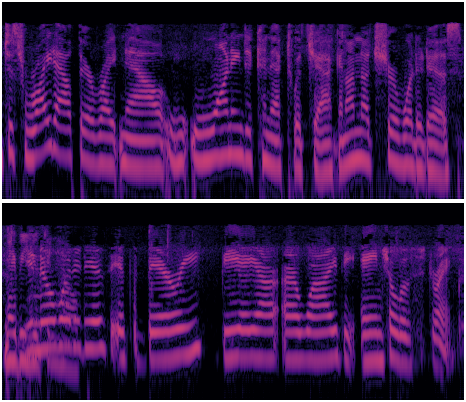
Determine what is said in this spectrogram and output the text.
just right out there right now, w- wanting to connect with Jack, and I'm not sure what it is. Maybe you, you know can what help. it is? It's Barry, B A R R Y, the angel of strength.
